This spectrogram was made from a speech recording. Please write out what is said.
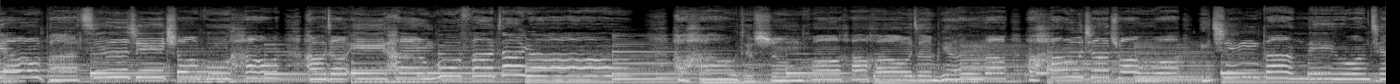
要自己照顾好，好到遗憾无法打扰。好好的生活，好好的变老，好好假装我已经把你忘掉。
